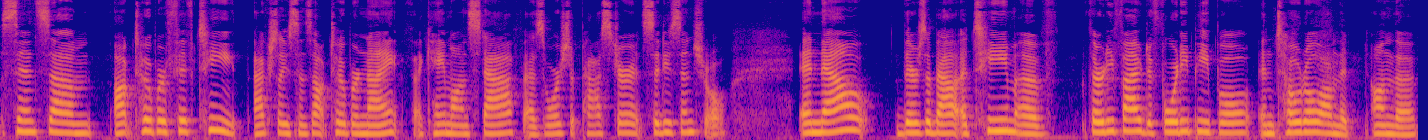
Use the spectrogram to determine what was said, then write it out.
since um October 15th, actually since October 9th, I came on staff as worship pastor at City Central. And now there's about a team of 35 to 40 people in total on the on the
